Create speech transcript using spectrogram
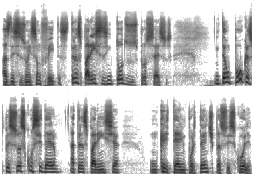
as decisões são feitas, transparências em todos os processos. Então, poucas pessoas consideram a transparência um critério importante para sua escolha.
